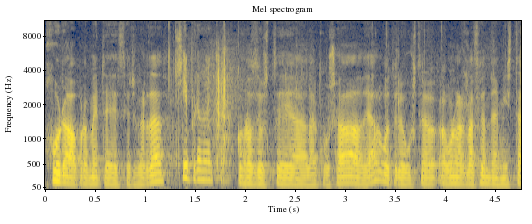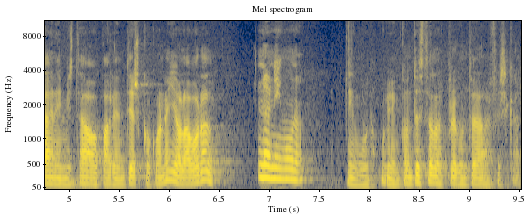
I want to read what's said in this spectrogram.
¿Jura o promete decir verdad? Sí, prometo. ¿Conoce usted a la acusada de algo? ¿Tiene usted alguna relación de amistad, enemistad o parentesco con ella o laboral? No, ninguno. Ninguno. Muy bien, contesta las preguntas al fiscal.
